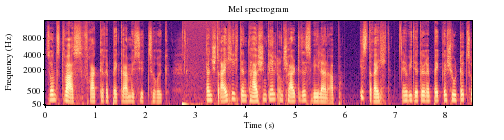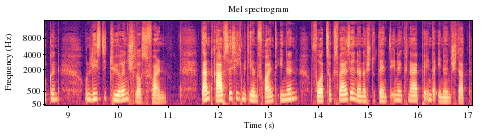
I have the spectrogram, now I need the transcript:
Sonst was? fragte Rebecca amüsiert zurück. Dann streiche ich dein Taschengeld und schalte das WLAN ab. Ist recht erwiderte Rebecca schulterzuckend und ließ die Türe ins Schloss fallen. Dann traf sie sich mit ihren Freundinnen vorzugsweise in einer Studentinnenkneipe in der Innenstadt.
